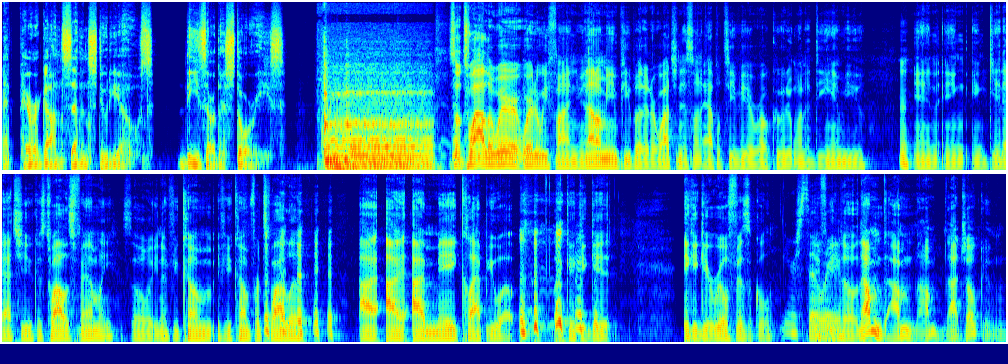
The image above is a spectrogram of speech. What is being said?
at Paragon 7 Studios. These are their stories. So Twyla, where where do we find you? And I don't mean people that are watching this on Apple TV or Roku that want to DM you and, and and get at you because Twyla's family. So you know if you come if you come for Twyla, I, I I may clap you up. Like it could get it could get real physical. You're if you don't. I'm I'm I'm not joking.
